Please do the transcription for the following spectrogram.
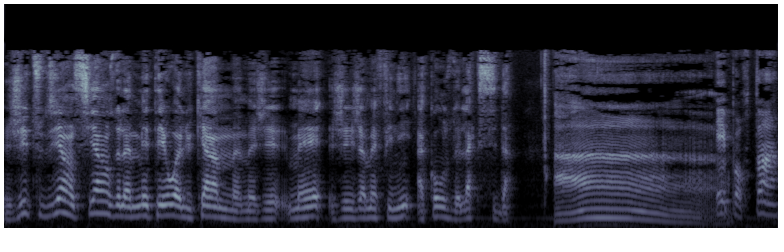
J'ai étudié en sciences de la météo à l'UCAM, mais j'ai mais j'ai jamais fini à cause de l'accident. Ah. Et pourtant,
